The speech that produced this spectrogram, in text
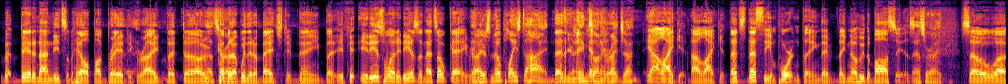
but Ben and I need some help on branding, right? But uh, coming right. up with an imaginative name. But if it, it is what it is, and that's okay, right? And there's no place to hide. That, your name's yeah. on it, right, John? Yeah, I like it. I like it. That's that's the important thing. They they know who the boss is. That's right. So uh,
